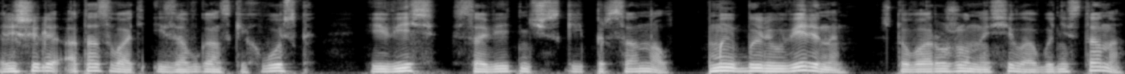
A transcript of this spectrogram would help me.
решили отозвать из афганских войск и весь советнический персонал. Мы были уверены, что вооруженные силы Афганистана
